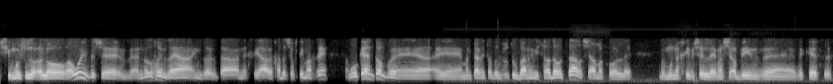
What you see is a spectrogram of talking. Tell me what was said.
שימוש לא, לא ראוי, ואני לא זוכר אם היה, זו הייתה נשיאה או אחד השופטים האחרים, אמרו כן, טוב, אה, אה, מנכ"ל משרד הבריאות הוא בא ממשרד האוצר, שם הכל אה, במונחים של משאבים ו, וכסף.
